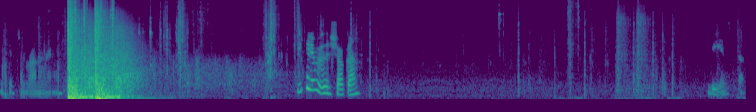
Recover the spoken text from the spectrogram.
You have to run around. Did you get him with a shotgun? The insta.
